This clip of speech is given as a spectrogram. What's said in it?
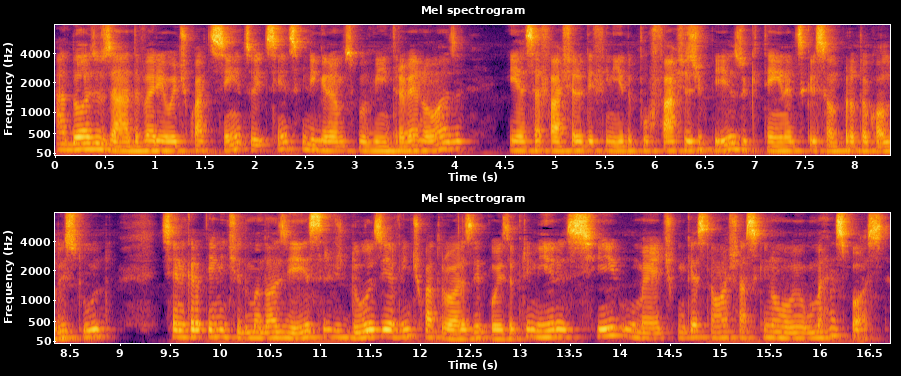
A dose usada variou de 400 a 800 mg por via intravenosa, e essa faixa era definida por faixas de peso que tem na descrição do protocolo do estudo, sendo que era permitida uma dose extra de 12 a 24 horas depois da primeira, se o médico em questão achasse que não houve alguma resposta.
